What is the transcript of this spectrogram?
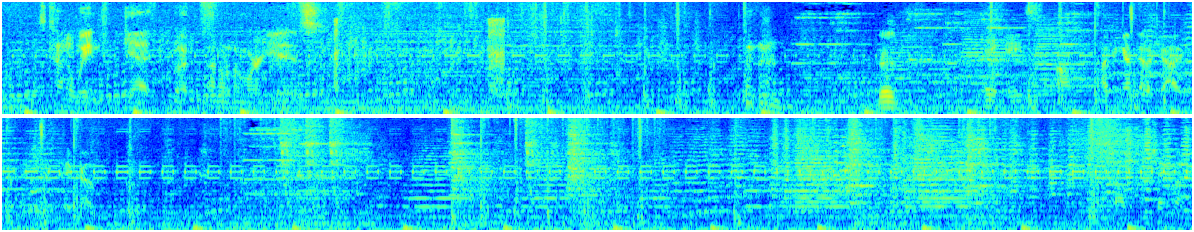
I was kind of waiting for Get, but I don't know where he is. Good. Um, I think I've got a guy that we can pick up. Check my man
